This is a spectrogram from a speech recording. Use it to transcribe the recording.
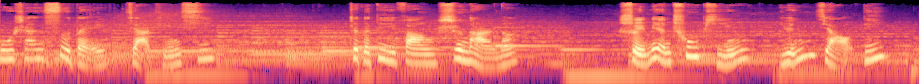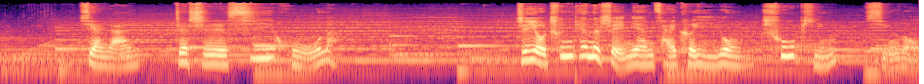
孤山寺北贾亭西，这个地方是哪儿呢？水面初平，云脚低。显然，这是西湖了。只有春天的水面才可以用“初平”形容。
